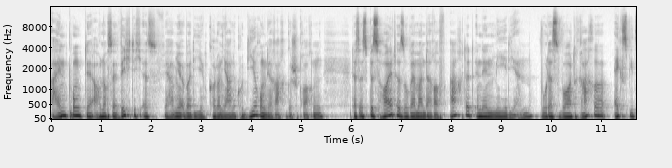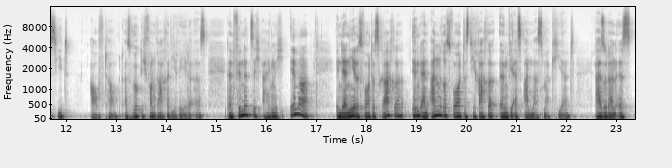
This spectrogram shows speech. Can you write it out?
ein Punkt, der auch noch sehr wichtig ist, wir haben ja über die koloniale Kodierung der Rache gesprochen, das ist bis heute so, wenn man darauf achtet in den Medien, wo das Wort Rache explizit auftaucht, also wirklich von Rache die Rede ist, dann findet sich eigentlich immer in der Nähe des Wortes Rache irgendein anderes Wort, das die Rache irgendwie als anders markiert. Also dann ist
